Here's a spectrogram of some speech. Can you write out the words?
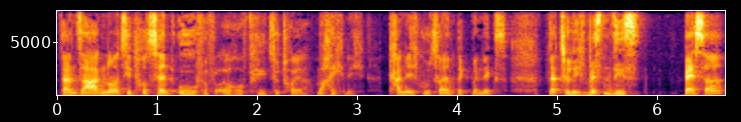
dann sagen 90 Prozent, oh, 500 Euro viel zu teuer, mache ich nicht. Kann nicht gut sein, bringt mir nichts. Natürlich wissen sie es besser,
